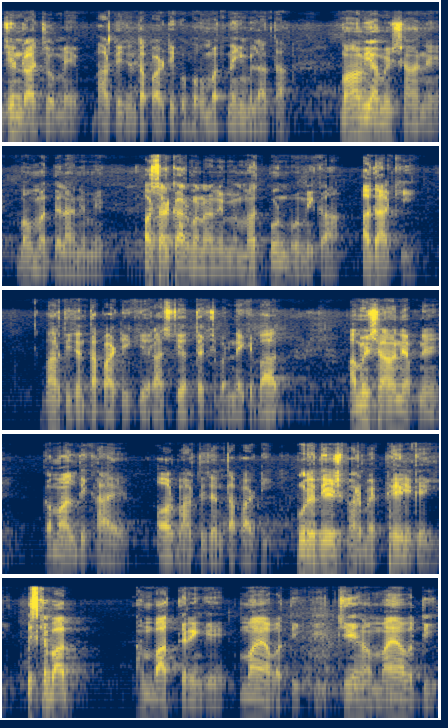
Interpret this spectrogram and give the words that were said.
जिन राज्यों में भारतीय जनता पार्टी को बहुमत नहीं मिला था, वहाँ भी अमित शाह ने बहुमत दिलाने में और सरकार बनाने में महत्वपूर्ण भूमिका अदा की। भारतीय जनता पार्टी के राष्ट्रीय अध्यक्ष बनने के बाद अमित शाह ने अपने कमाल दिखाए और भारतीय जनता पार्टी पूरे देश भर में फैल गई। इसके बाद हम बात करेंगे मायावती की। जी हाँ मायावती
